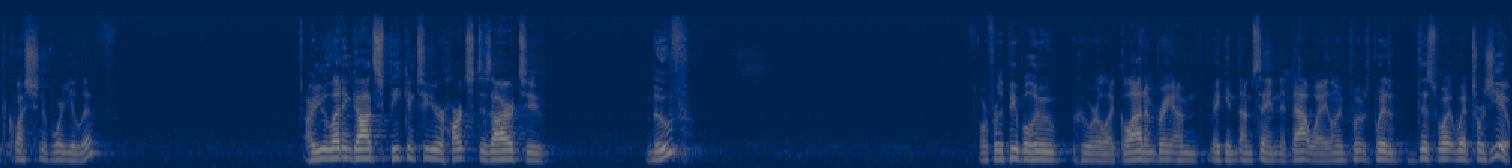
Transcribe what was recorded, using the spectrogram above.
The question of where you live? Are you letting God speak into your heart's desire to move? Or for the people who, who are like glad I'm bringing, I'm making, I'm saying it that way. Let me put, put it this way, way towards you.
